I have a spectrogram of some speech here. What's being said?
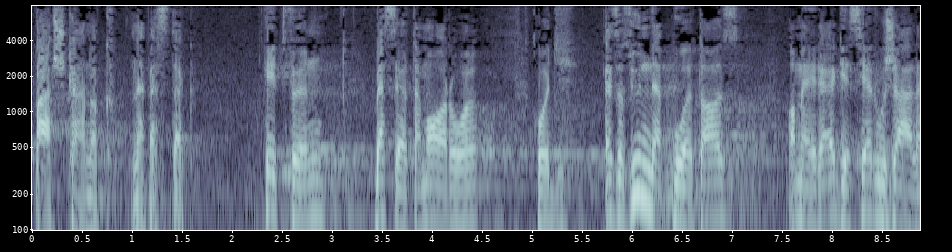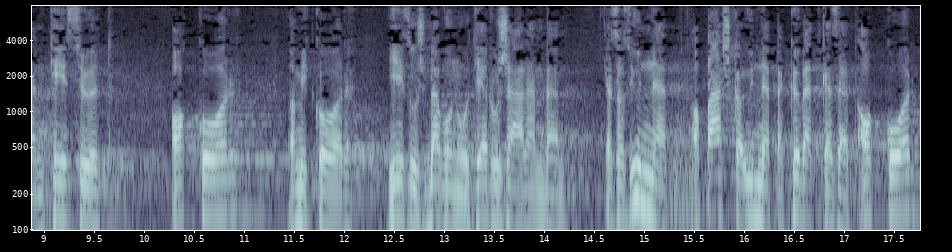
Páskának neveztek. Hétfőn beszéltem arról, hogy ez az ünnep volt az, amelyre egész Jeruzsálem készült, akkor, amikor Jézus bevonult Jeruzsálembe. Ez az ünnep, a Páska ünnepe következett akkor,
